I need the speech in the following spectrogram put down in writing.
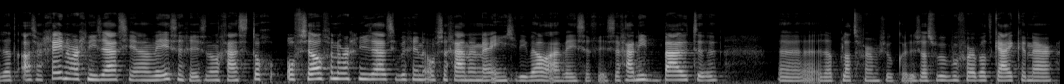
Dat als er geen organisatie aanwezig is, dan gaan ze toch of zelf een organisatie beginnen of ze gaan er naar eentje die wel aanwezig is. Ze gaan niet buiten dat platform zoeken. Dus als we bijvoorbeeld kijken naar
